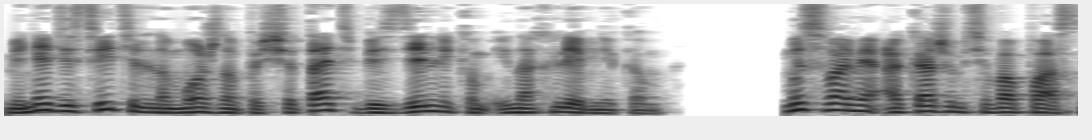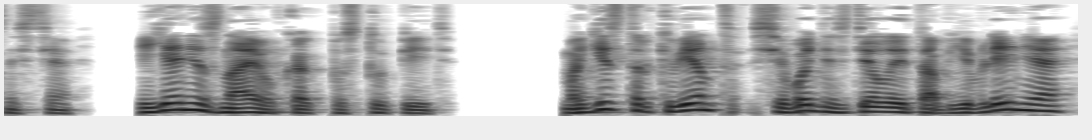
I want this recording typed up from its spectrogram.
меня действительно можно посчитать бездельником и нахлебником мы с вами окажемся в опасности, и я не знаю, как поступить. Магистр Квент сегодня сделает объявление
